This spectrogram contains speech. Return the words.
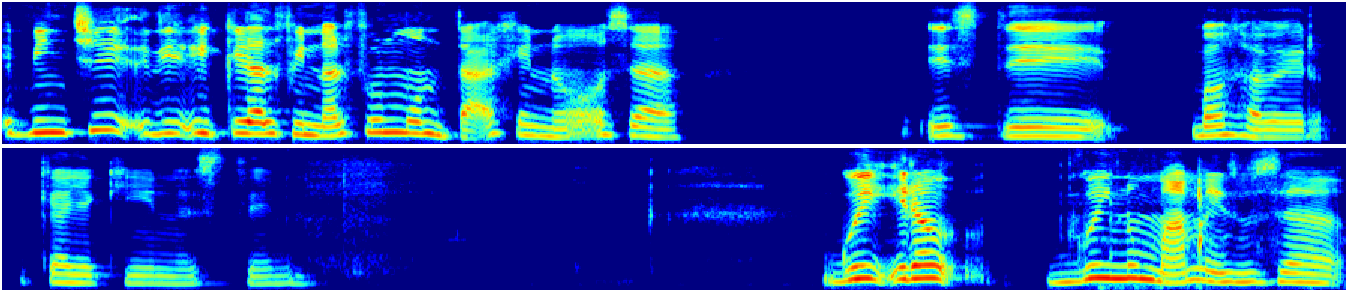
eh, pinche, y que al final fue un montaje, ¿no? O sea este, vamos a ver qué hay aquí en este Güey, era güey, no mames, o sea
